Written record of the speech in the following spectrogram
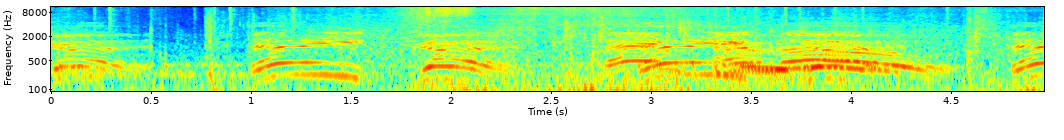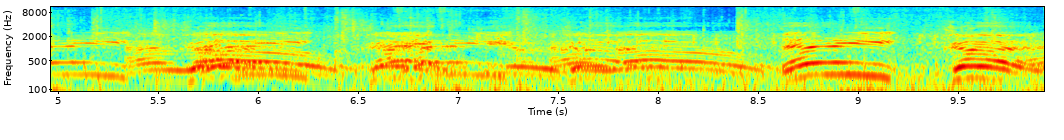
good! Very good! Very hello! Very, hello. very, very, very good! Very good!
